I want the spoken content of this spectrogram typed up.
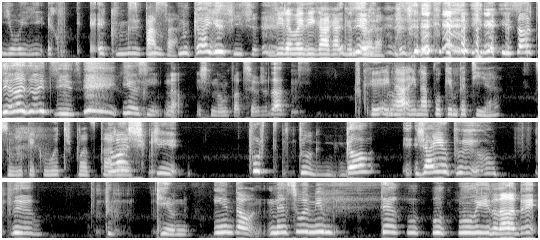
e eu aí é que, é que me, se passa? me, me cai a ficha. Vira Lady Gaga a cantora. Exato, eu não isso. E eu assim, não, isto não pode ser verdade. Porque ainda, há- ainda há pouca empatia sobre o que é que o outro pode estar Eu a... acho que Portugal já é pe- pe- pequeno. Então, na sua mentalidade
